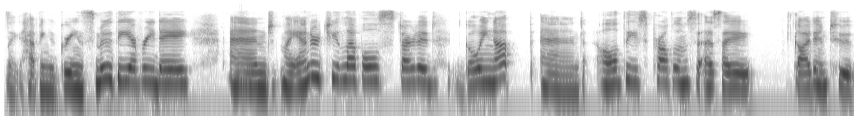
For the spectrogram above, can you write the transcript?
like having a green smoothie every day, and my energy levels started going up, and all these problems as I got into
